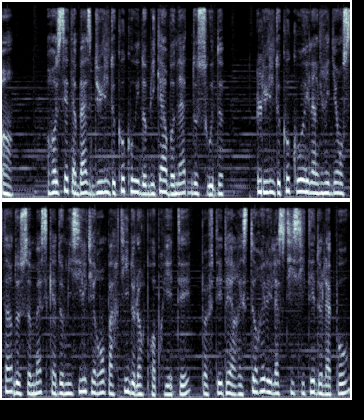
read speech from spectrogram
1. Recette à base d'huile de coco et de bicarbonate de soude. L'huile de coco est l'ingrédient star de ce masque à domicile tirant parti de leurs propriétés, peuvent aider à restaurer l'élasticité de la peau,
